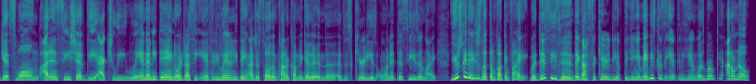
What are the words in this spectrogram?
get swung. I didn't see Chef D actually land anything, nor did I see Anthony land anything. I just saw them kind of come together and the the security is on it this season. Like usually they just let them fucking fight. But this season they got security up the game. Maybe it's because Anthony's hand was broken. I don't know.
